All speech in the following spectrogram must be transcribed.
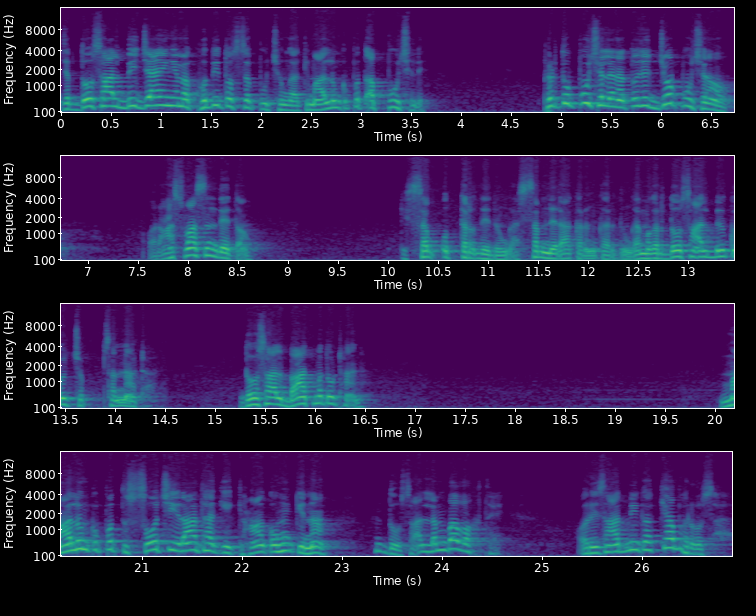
जब दो साल बीत जाएँगे, मैं खुद ही तुझसे पूछूँगा कि मालूम को पुत्र अब पूछ ले। फिर तू पूछ लेना, तुझे जो पूछना हो, और आश्वासन देता हूँ कि सब उत्तर दे दूँगा, सब निराकरण कर दूँगा, मगर दो साल बिल्कुल चुप, सन्नाटा। दो साल बात मत उठाना। मालूम को पुत्र सोच ही रहा था कि हाँ कहूँ कि ना, दो साल लंबा वक्त है, और इस आदमी का क्या भरोसा?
